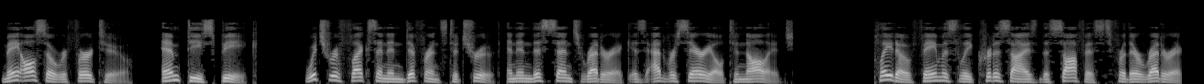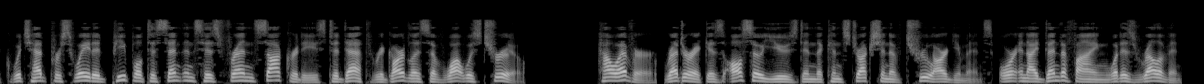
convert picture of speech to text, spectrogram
may also refer to empty speak which reflects an indifference to truth, and in this sense rhetoric is adversarial to knowledge. Plato famously criticized the sophists for their rhetoric which had persuaded people to sentence his friend Socrates to death regardless of what was true. However, rhetoric is also used in the construction of true arguments, or in identifying what is relevant,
